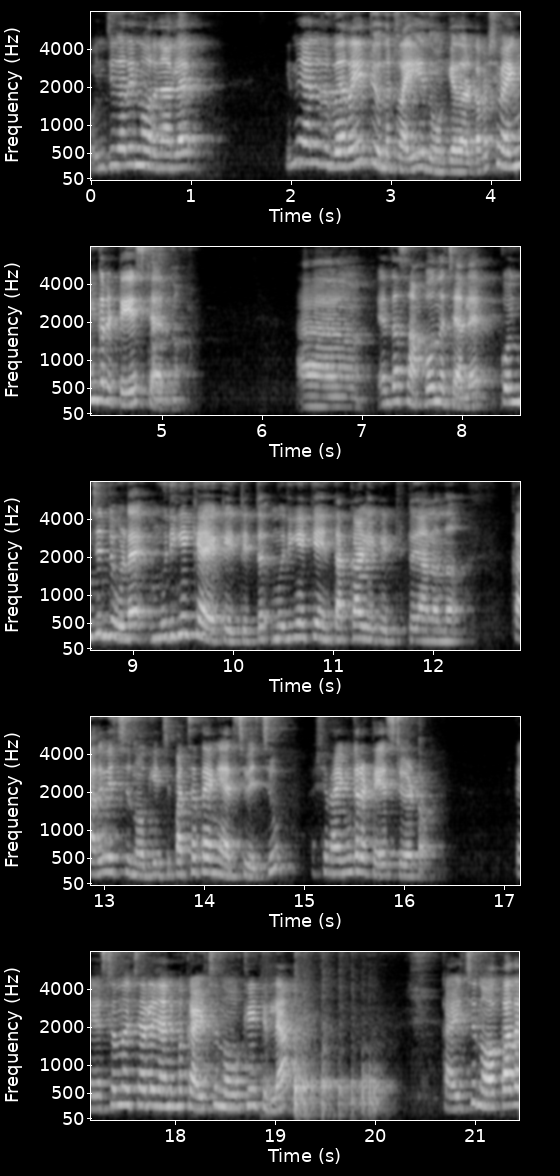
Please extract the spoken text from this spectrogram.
കൊഞ്ച് കറി എന്ന് പറഞ്ഞാൽ ഇന്ന് ഞാനൊരു വെറൈറ്റി ഒന്ന് ട്രൈ ചെയ്ത് നോക്കിയതാണ് കേട്ടോ. പക്ഷെ ഭയങ്കര ടേസ്റ്റ് ആയിരുന്നു. എന്താ സംഭവം എന്ന് വെച്ചാൽ കൊഞ്ചിന്റെ കൂടെ മുരിങ്ങയ്ക്കായൊക്കെ ഇട്ടിട്ട് മുരിങ്ങയ്ക്കയും തക്കാളിയൊക്കെ ഇട്ടിട്ട് ഞാനൊന്ന് കറി വെച്ച് നോക്കി പച്ചത്തേങ്ങ അരച്ച് വെച്ചു. പക്ഷെ ഭയങ്കര ടേസ്റ്റ് കേട്ടോ. ടേസ്റ്റ് എന്ന് വെച്ചാൽ ഞാനിപ്പോൾ കഴിച്ച് നോക്കിയിട്ടില്ല. കഴിച്ച് നോക്കാതെ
